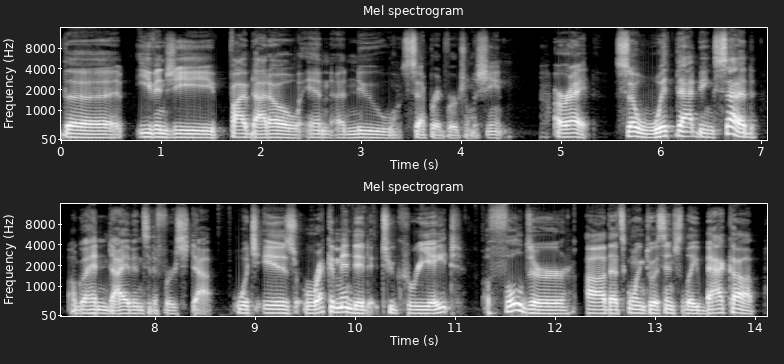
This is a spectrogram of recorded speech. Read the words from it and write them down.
the EVE-NG 5.0 in a new separate virtual machine. All right, so with that being said, I'll go ahead and dive into the first step, which is recommended to create a folder uh, that's going to essentially back up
